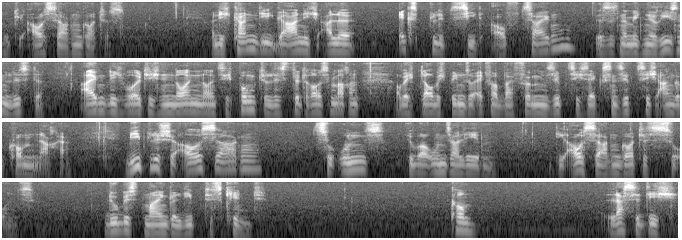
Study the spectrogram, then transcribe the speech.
und die Aussagen Gottes. Und ich kann die gar nicht alle explizit aufzeigen. Das ist nämlich eine Riesenliste. Eigentlich wollte ich eine 99-Punkte-Liste draus machen, aber ich glaube, ich bin so etwa bei 75, 76 angekommen nachher. Biblische Aussagen zu uns über unser Leben. Die Aussagen Gottes zu uns. Du bist mein geliebtes Kind. Komm, lasse dich,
